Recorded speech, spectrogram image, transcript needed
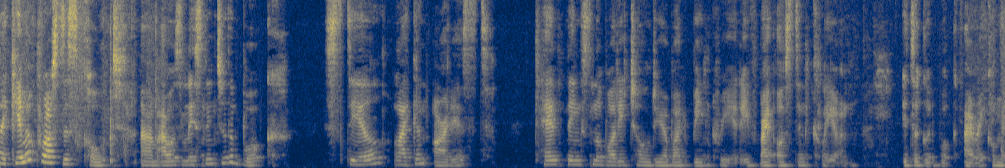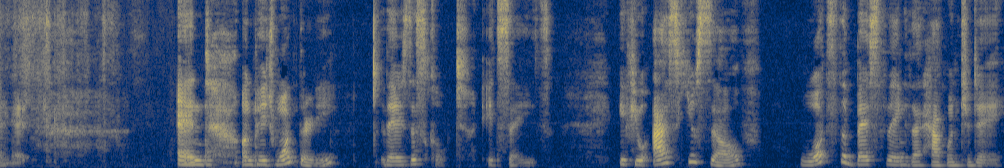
So I came across this quote. Um, I was listening to the book, Steal Like an Artist 10 Things Nobody Told You About Being Creative by Austin Kleon. It's a good book. I recommend it. And on page 130, there is this quote. It says, If you ask yourself, what's the best thing that happened today?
